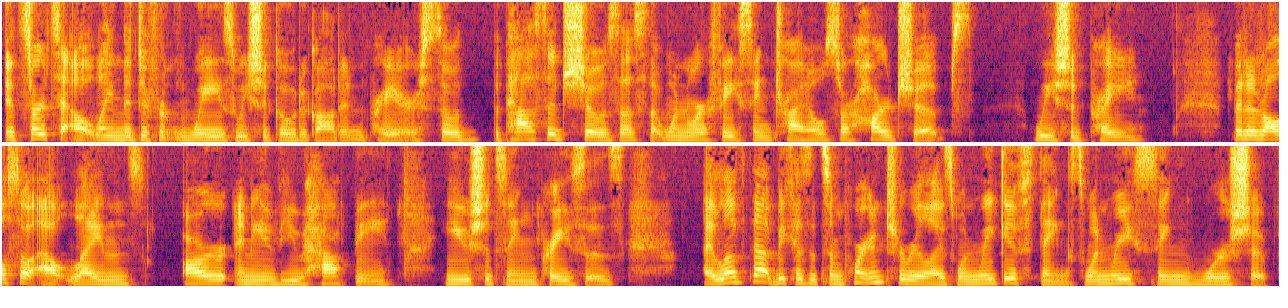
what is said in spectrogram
it starts to outline the different ways we should go to God in prayer. So the passage shows us that when we're facing trials or hardships, we should pray. But it also outlines are any of you happy? You should sing praises. I love that because it's important to realize when we give thanks, when we sing worship,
